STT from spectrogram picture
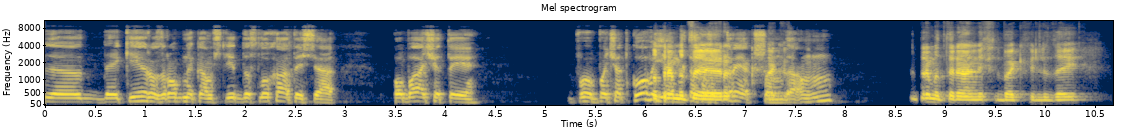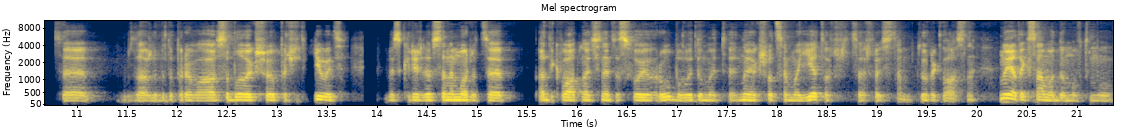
е, деякі розробникам слід дослухатися, побачити по- початковий кажуть, трекшн. так. Да. Угу. Отримати реальний фідбек від людей це завжди буде перевага, особливо якщо ви початківець, ви, скоріш за все, не можете адекватно оцінити свою гру, бо ви думаєте, ну якщо це моє, то це щось там дуже класне. Ну я так само думав, тому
